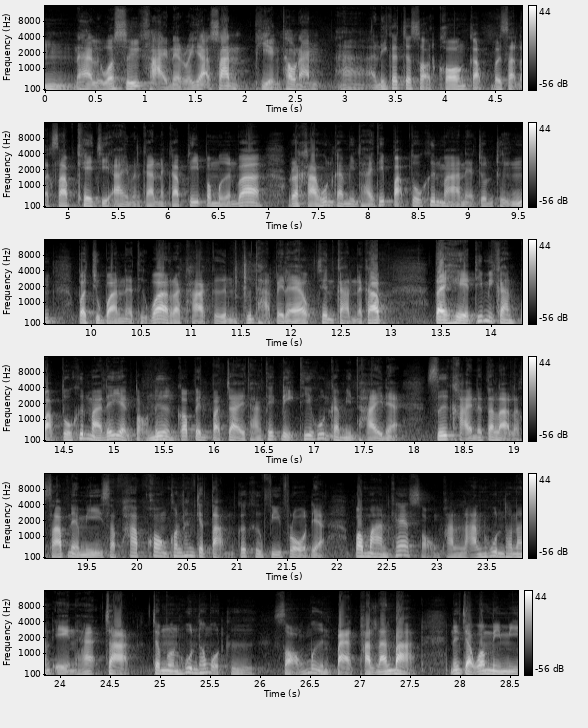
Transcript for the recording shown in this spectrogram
อืมนะฮะหรือว่าซื้อขายในระยะสั้นเพียงเท่านั้น อ่าอันนี้ก็จะสอดคล้องกับบริษัทหลักทรัพย์ KGI เหมือนกันนะครับ ที่ประเมินว่าราคาหุ้นการบินไทยที่ปรับตัวขึ้นมาเนี่ยจนถึงปัจจุบันเนี่ยถือว่าราคาเกินพื้นฐานไปแล้ว เช่นกันนะครับ แต่เหตุที่มีการปรับตัวขึ้นมาได้อย่างต่อเนื่อง ก็เป็นปัจจัยทางเทคนิคที่หุ้นการบินไทยเนี่ยซื้อขายในตลาดหลักทรัพย์เนี่ยมีสภาพคล่องค่อนข้างจะต่ำก็คือฟรีโฟลดเนี่ยประมาณแค่ 2,000 ล้านหุ้นเท่านั้นเองนะฮะจากจำนวนหุ้นทั้งหมดคือ 28,000 ล้านบาท เนื่องจากว่ามีมี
